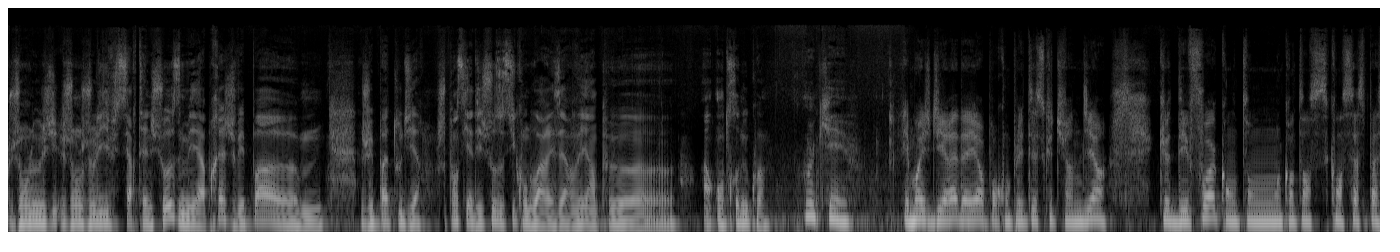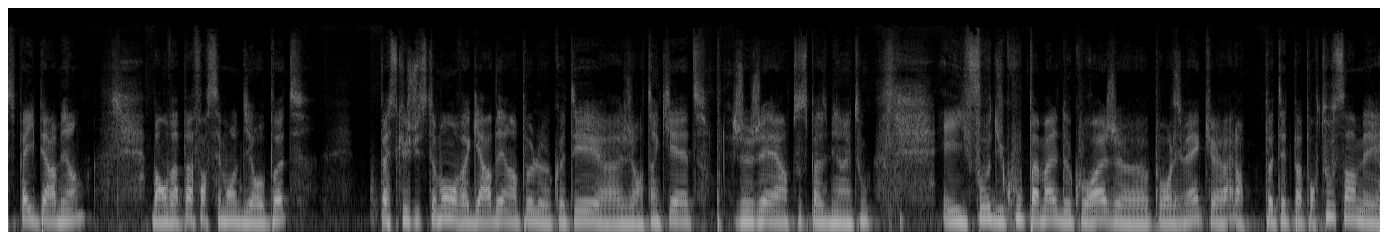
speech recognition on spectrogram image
J'enjolive certaines choses, mais après, je vais pas, euh, je vais pas tout dire. Je pense qu'il y a des choses aussi qu'on doit réserver un peu euh, entre nous, quoi. Ok. Et moi, je dirais d'ailleurs, pour compléter ce que tu viens de dire, que des fois, quand, on, quand, on- quand ça se passe pas hyper bien, bah, on va pas forcément le dire aux potes. Parce que justement, on va garder un peu le côté euh, genre t'inquiète, je gère, tout se passe bien et tout. Et il faut du coup pas mal de courage euh, pour les mecs. Euh, Alors peut-être pas pour tous, hein, mais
